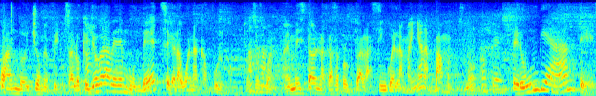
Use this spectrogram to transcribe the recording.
cuando yo me fui. O sea, lo que yo grabé de Mundet se grabó en Acapulco. Entonces, bueno, a mí me estaba en la casa productora a las 5 de la mañana, vámonos, ¿no? Pero un día antes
